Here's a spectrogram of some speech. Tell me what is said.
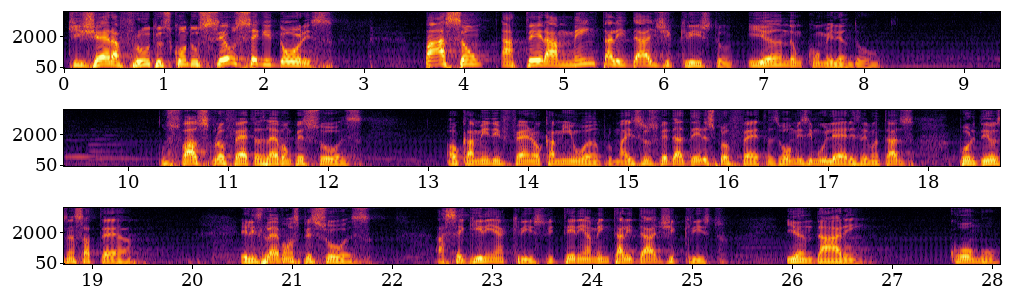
que gera frutos quando os seus seguidores passam a ter a mentalidade de Cristo e andam como ele andou. Os falsos profetas levam pessoas ao caminho do inferno, ao caminho amplo, mas os verdadeiros profetas, homens e mulheres levantados por Deus nessa terra, eles levam as pessoas a seguirem a Cristo e terem a mentalidade de Cristo e andarem como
